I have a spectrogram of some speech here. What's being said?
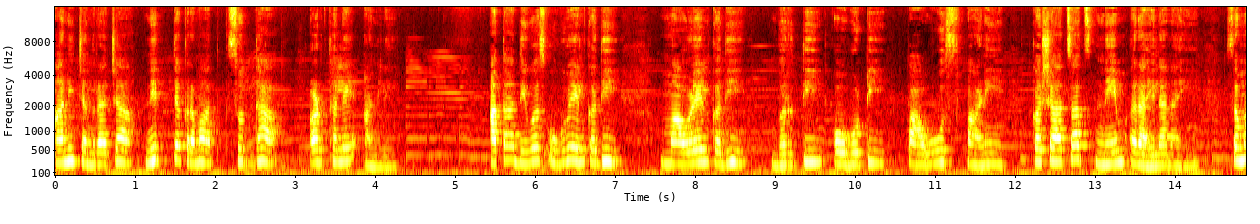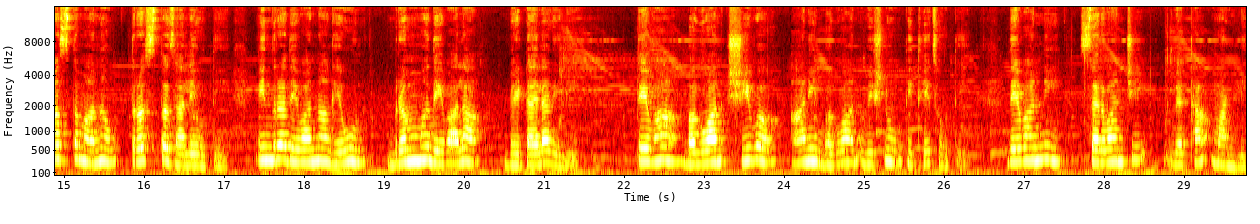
आणि चंद्राच्या नित्यक्रमात सुद्धा अडथळे आणले. आता दिवस उगवेल कधी मावळेल कधी भरती ओहोटी पाऊस पाणी कशाचाच नेम राहिला नाही. समस्त मानव त्रस्त झाले होते. इंद्रदेवांना घेऊन ब्रह्मदेवाला भेटायला गेले. तेव्हा भगवान शिव आणि भगवान विष्णू तिथेच होते. देवांनी सर्वांची व्यथा मांडली.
